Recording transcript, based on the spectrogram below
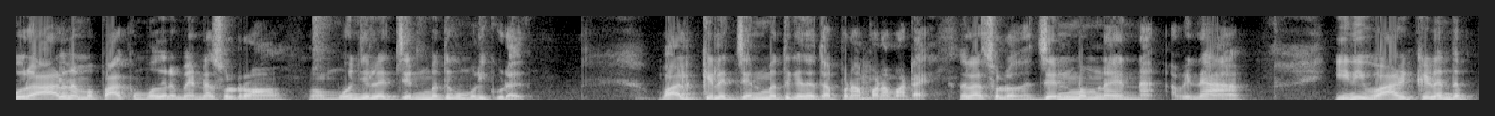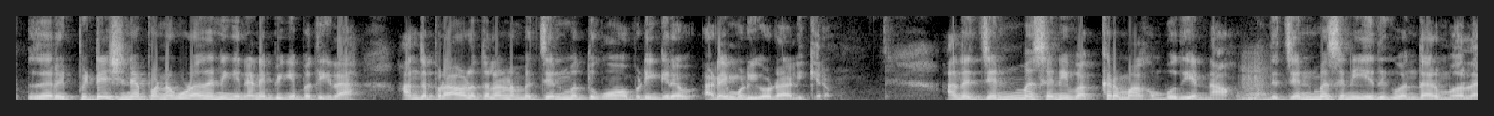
ஒரு ஆள் நம்ம பார்க்கும்போது நம்ம என்ன சொல்கிறோம் நம்ம மூஞ்சியில் ஜென்மத்துக்கும் முடிக்கூடாது வாழ்க்கையில் ஜென்மத்துக்கு இந்த தப்பு நான் பண்ண மாட்டேன். இதெல்லாம் சொல்லுவாங்க. ஜென்மம்னா என்ன அப்படின்னா இனி வாழ்க்கையில் இந்த ரெப்பிட்டேஷனே பண்ணக்கூடாதுன்னு நீங்கள் நினைப்பீங்க பார்த்தீங்களா அந்த ப்ராப்ளத்தெல்லாம் நம்ம ஜென்மத்துக்கும் அப்படிங்கிற அடைமொழியோடு அளிக்கிறோம் அந்த ஜென்ம சனி வக்கரமாகும் போது என்னாகும்? இந்த ஜென்ம சனி எதுக்கு வந்தார் முதல்ல?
